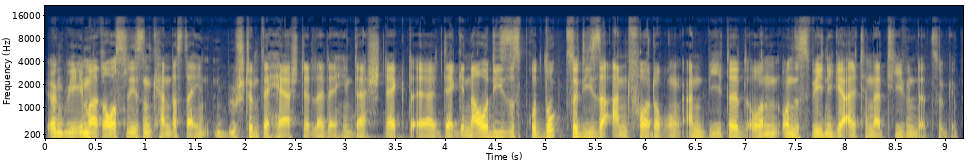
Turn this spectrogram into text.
irgendwie immer rauslesen kann, dass da hinten ein bestimmter Hersteller dahinter steckt, äh, der genau dieses Produkt zu dieser Anforderung anbietet und, und es wenige Alternativen dazu gibt.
